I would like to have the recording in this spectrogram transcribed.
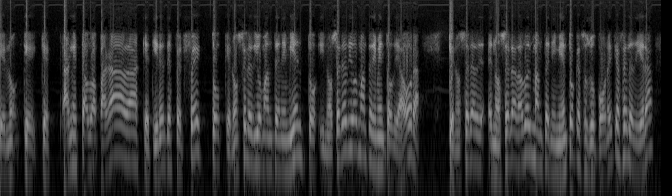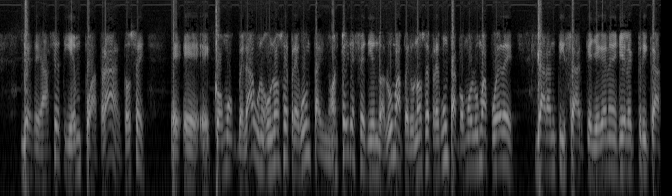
que, no, que, han estado apagadas, que tienen desperfectos, que no se le dio mantenimiento y no se le dio el mantenimiento de ahora, que no se le, no se le ha dado el mantenimiento que se supone que se le diera desde hace tiempo atrás. Entonces, eh, eh, eh, ¿cómo, verdad? Uno, uno se pregunta, y no estoy defendiendo a Luma, pero uno se pregunta cómo Luma puede garantizar que llegue energía eléctrica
